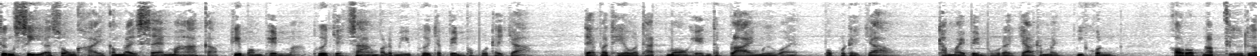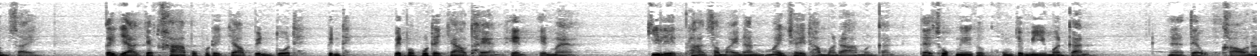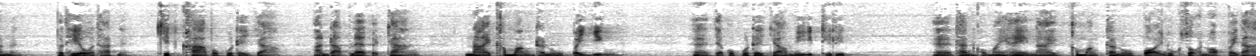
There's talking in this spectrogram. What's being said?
ถึงสีอสงไขยกำไรแสนมหากับที่บำเพ็ญมา เพื่อจะสร้างบารมีเพื่อจะเป็นพระพุทธเจ้า แต่พระเทวทัตมองเห็นแต่ปลายมือไว้ พระพุทธเจ้าทำไมเป็นพระพุทธเจ้าทำไมมีคนเคารพนับถือเลื่อมใส ก็อยากจะฆ่าพระพุทธเจ้าเป็นตัวเป็นเป็นพระพุทธเจ้าแทนเห็นเห็นไหมกิเลสพระสมัยนั้นไม่ใช่ธรรมดาเหมือนกัน แต่ชกนี้ก็คงจะมีเหมือนกันแต่ข่าวนั้น ระเทวทัตเนี่ยคิดฆ่าพระพุทธเจ้า อันดับแรกก็จ้าง นายขมังธนูไปยิง แต่พระพุทธเจ้ามีอิทธิฤทธิ์ท่านก็ไม่ให้นายขมังธนูปล่อยลูกศรอออกไปได้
